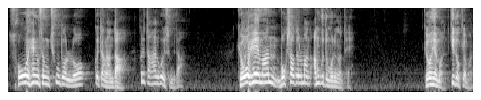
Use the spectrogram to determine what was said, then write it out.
소행성 충돌로 끝장난다. 그렇게 다 알고 있습니다. 교회만, 목사들만 아무것도 모르는 것 같아. 교회만, 기독교만.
